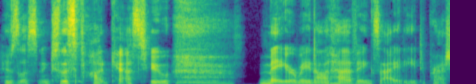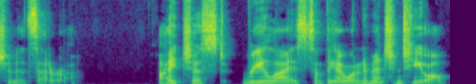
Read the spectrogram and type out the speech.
who's listening to this podcast who may or may not have anxiety, depression, etc. I just realized something I wanted to mention to you all.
